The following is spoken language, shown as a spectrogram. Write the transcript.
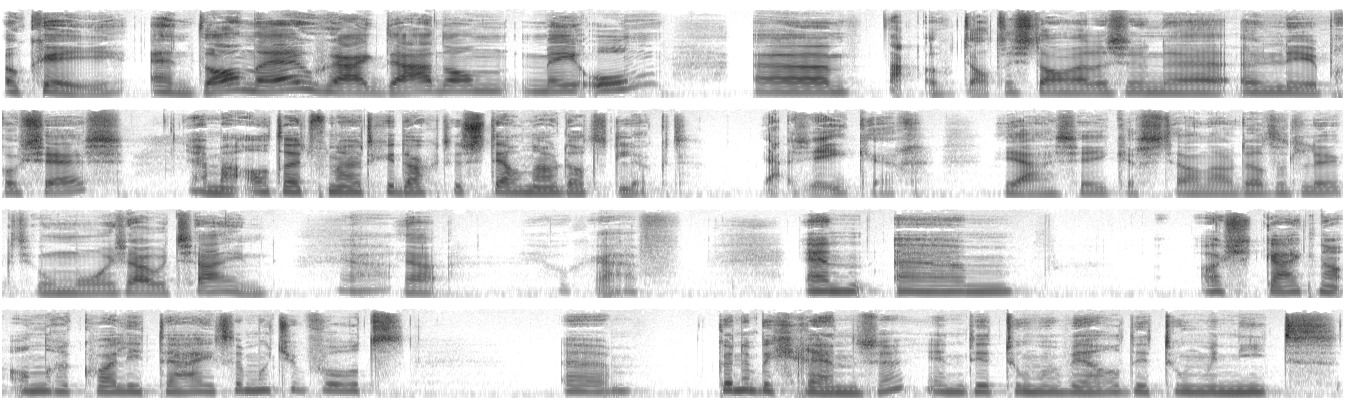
Oké, okay. en dan, hè, hoe ga ik daar dan mee om? Um, nou, ook dat is dan wel eens een, een leerproces. Ja, maar altijd vanuit gedachte, stel nou dat het lukt. Ja, zeker. Ja, zeker. Stel nou dat het lukt. Hoe mooi zou het zijn? Ja, ja. heel gaaf. En um, als je kijkt naar andere kwaliteiten, moet je bijvoorbeeld um, kunnen begrenzen. En dit doen we wel, dit doen we niet.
